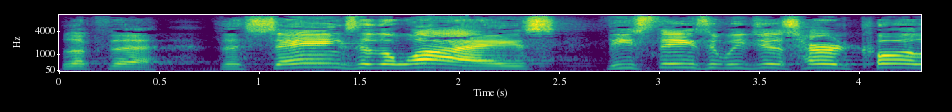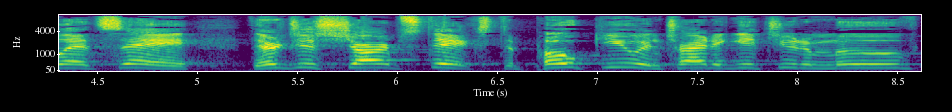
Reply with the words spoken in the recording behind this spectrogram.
Look, the, the sayings of the wise, these things that we just heard Kohelet say, they're just sharp sticks to poke you and try to get you to move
